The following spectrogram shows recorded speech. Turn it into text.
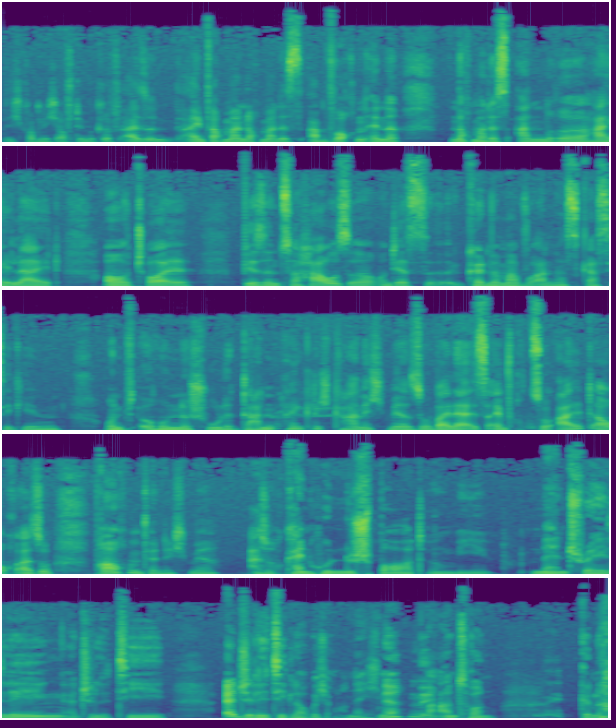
ich komme nicht auf den Begriff, also einfach mal nochmal das am Wochenende nochmal das andere Highlight. Oh toll, wir sind zu Hause und jetzt können wir mal woanders Gassi gehen. Und Hundeschule dann eigentlich gar nicht mehr so, weil der ist einfach zu alt auch. Also brauchen wir nicht mehr. Also kein Hundesport irgendwie. Mantrailing, Agility. Agility glaube ich auch nicht, ne? Nee. Anton. Nee. Genau.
